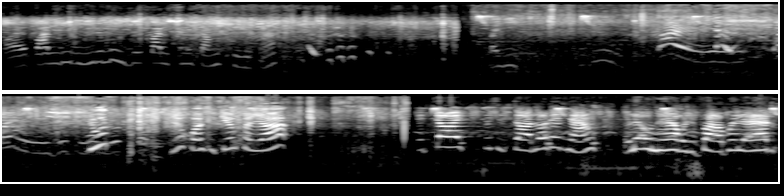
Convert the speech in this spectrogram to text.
ไปปันดีๆนะมึงไปปันคือจำสูตรนะ ไปยิง หยุดเดี๋ยวขอยสิเก็บขยะไอ้จอยจะสิจอดรถเห็นยังเร็วแน่กว่าจะฝ่าไปแลนด์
